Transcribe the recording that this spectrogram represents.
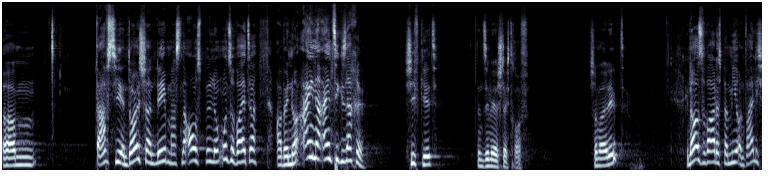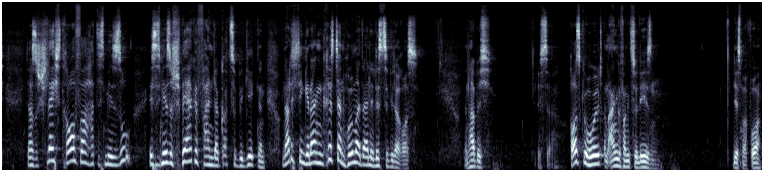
ähm, darfst hier in Deutschland leben, hast eine Ausbildung und so weiter. Aber wenn nur eine einzige Sache schief geht, dann sind wir ja schlecht drauf. Schon mal erlebt? Genauso war das bei mir und weil ich da so schlecht drauf war, hat es mir so, ist es mir so schwer gefallen, da Gott zu begegnen. Und dann hatte ich den Gedanken, Christian, hol mal deine Liste wieder raus. Dann habe ich die Liste rausgeholt und angefangen zu lesen. Lies mal vor.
